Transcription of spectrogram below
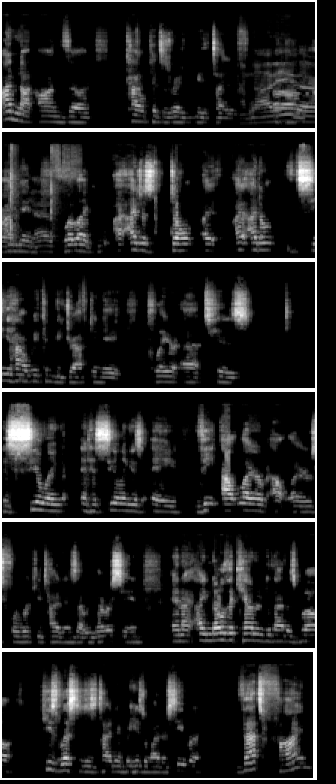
I'm not on the Kyle Pitts is ready to be the tight end. I'm not either. Um, I mean, Yes. well, like I, I just don't. I, I, I don't see how we can be drafting a player at his his ceiling, and his ceiling is a the outlier of outliers for rookie tight ends that we've ever seen. And I, I know the counter to that as well. He's listed as a tight end, but he's a wide receiver. That's fine.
